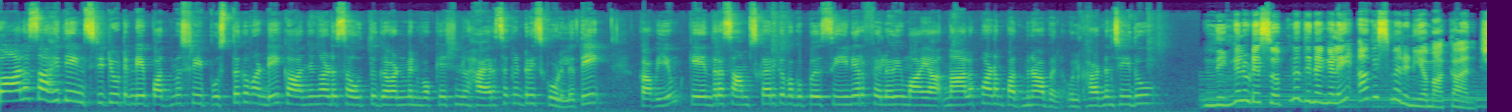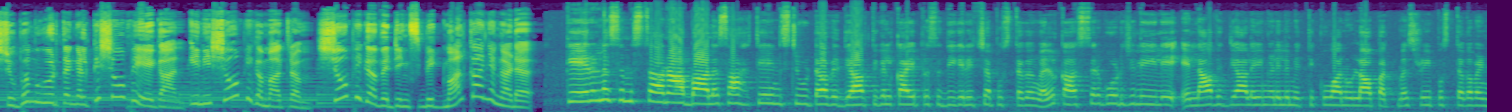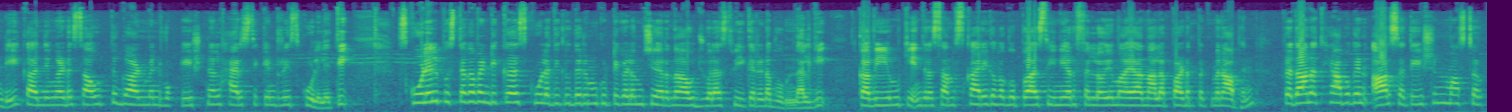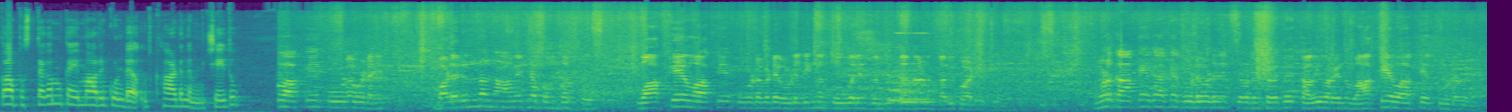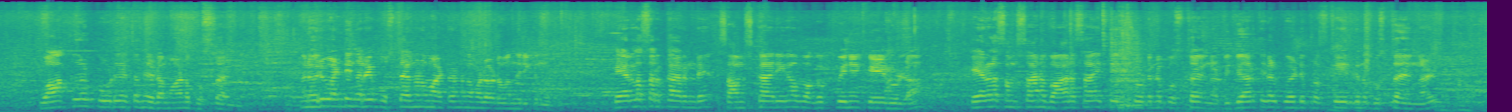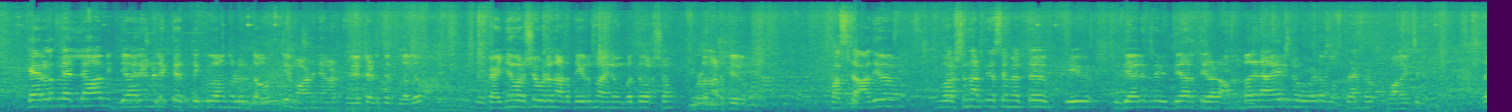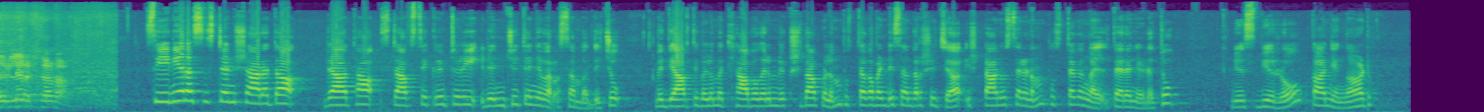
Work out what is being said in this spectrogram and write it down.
ബാലസാഹിത്യ ഇൻസ്റ്റിറ്റ്യൂട്ടിന്റെ Padmashree പുസ്തകവണ്ടി Kanhangad south government vocational higher secondary സ്കൂളിലെത്തി. കവിയും കേന്ദ്ര സാംസ്കാരിക വകുപ്പ് സീനിയർ ഫെലോയുമായ നാലപ്പാടം പത്മനാഭൻ ഉദ്ഘാടനം ചെയ്തു. നിങ്ങളുടെ സ്വപ്ന ദിനങ്ങളെ അവിസ്മരണീയമാക്കാൻ ശുഭമുഹൂർത്തങ്ങൾക്ക് ശോഭയേകാൻ. ഇനി ശോഭിക മാത്രം. Shobhika weddings big mall Kanhangad. Kerala സംസ്ഥാന ബാലസാഹിത്യ ഇൻസ്റ്റിറ്റ്യൂട്ട് വിദ്യാർത്ഥികൾക്കായി പ്രസിദ്ധീകരിച്ച പുസ്തകങ്ങൾ കാസർഗോഡ് ജില്ലയിലെ എല്ലാ വിദ്യാലയങ്ങളിലും എത്തിക്കുവാനുള്ള Padmashree പുസ്തകവണ്ടി Kanhangad south government vocational higher secondary സ്കൂളിലെത്തി. സ്കൂളിൽ പുസ്തകവണ്ടിക്ക് സ്കൂൾ അധികൃതരും കുട്ടികളും ചേർന്ന് ഉജ്ജ്വല സ്വീകരണവും നൽകി. കവിയും കേന്ദ്ര സാംസ്കാരിക വകുപ്പ് സീനിയർ ഫെല്ലോയുമായ നാലപ്പാട് പത്മനാഭൻ പ്രധാനാധ്യാപകൻ ആർ സതീശൻ മാസ്റ്റർക്ക് പുസ്തകം കൈമാറിക്കൊണ്ട് ഉദ്ഘാടനം ചെയ്തു. വളരുന്ന നാവിന്റെ കൊമ്പത്ത് വാക്കേ വാക്കേ കൂടവിടെ ഒളിതിങ്ങും തൂവലും തുഞ്ചിട്ടെന്നാണ് കവി പാടിയിട്ടുള്ളത്. നമ്മുടെ കാക്കേ കാക്കേ കൂടവിടെ സ്ഥലത്ത് കവി പറയുന്നു വാക്കേ വാക്കേ കൂടവിടെ. വാക്കുകൾ കൂടുകെട്ടുന്ന ഇടമാണ് പുസ്തകങ്ങൾ. അങ്ങനെ ഒരു വണ്ടി നിറയെ പുസ്തകങ്ങളുമായിട്ടാണ് നമ്മളിവിടെ വന്നിരിക്കുന്നത്. കേരള സർക്കാരിന്റെ സാംസ്കാരിക വകുപ്പിന് കീഴിലുള്ള കേരള സംസ്ഥാന ബാലസാഹിത്യ ഇൻസ്റ്റിറ്റ്യൂട്ടിന്റെ പുസ്തകങ്ങൾ വിദ്യാർത്ഥികൾക്ക് വേണ്ടി പ്രസിദ്ധീകരിക്കുന്ന പുസ്തകങ്ങൾ കേരളത്തിലെ എല്ലാ വിദ്യാലയങ്ങളിലേക്ക് എത്തിക്കുക എന്നുള്ളൊരു ദൗത്യമാണ് ഞങ്ങൾ ഏറ്റെടുത്തിട്ടുള്ളത്. കഴിഞ്ഞ വർഷം ഇവിടെ നടത്തിയിരുന്നു അതിന് മുമ്പത്തെ വർഷം ഇവിടെ നടത്തിയിരുന്നു. ഫസ്റ്റ് ആദ്യ വർഷം നടത്തിയ സമയത്ത് ഈ വിദ്യാലയത്തിലെ വിദ്യാർത്ഥികൾ അമ്പതിനായിരം രൂപയുടെ പുസ്തകങ്ങൾ വാങ്ങിച്ചിട്ടുണ്ട്. അത് വലിയ റെക്കോർഡാണ് senior assistant Sharada Radha staff secretary Ranjith എന്നിവർ സംബന്ധിച്ചു. വിദ്യാർത്ഥികളും അധ്യാപകരും രക്ഷിതാക്കളും പുസ്തകവണ്ടി സന്ദർശിച്ച് ഇഷ്ടാനുസരണം പുസ്തകങ്ങൾ തെരഞ്ഞെടുത്തു. News bureau Kanhangad.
